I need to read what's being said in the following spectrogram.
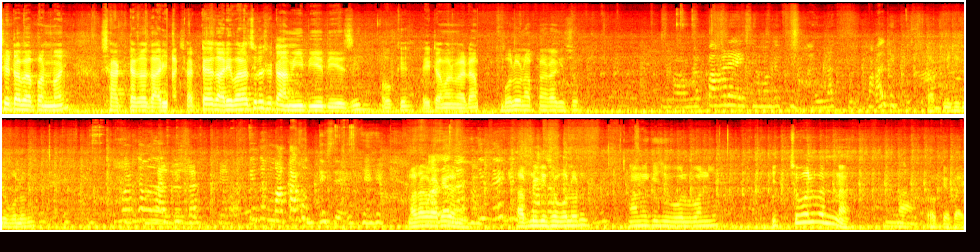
সেটা ব্যাপার নয়। ষাট টাকা গাড়ি ষাট টাকা গাড়ি ভাড়া ছিল সেটা আমি দিয়ে দিয়েছি। ওকে এটা আমার ম্যাডাম বলুন আপনারা কিছু। আপনি কিছু বলুন। মাথা ঘোরা আপনি কিছু বলুন। আমি কিছু বলব না? কিচ্ছু বলবেন না? না। ওকে বাই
